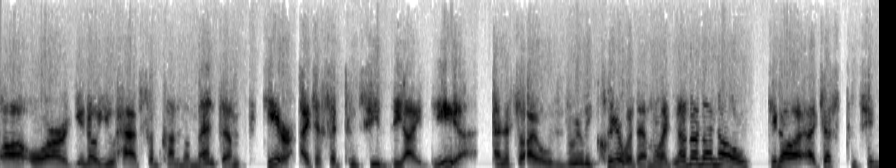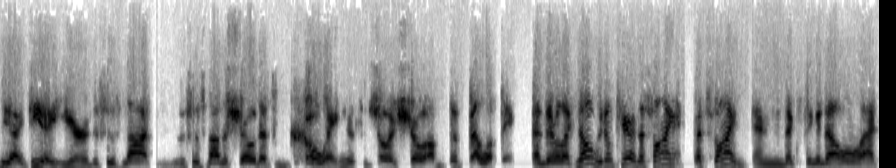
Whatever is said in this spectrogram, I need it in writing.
uh, or, you know, you have some kind of momentum. Here, I just had conceived the idea. And so I was really clear with them. I'm like, no, no, no, no. You know, I, I just conceived the idea here. This is not this is not a show that's going. This is a show I'm developing. And they were like, no, we don't care. That's fine. That's fine. And next thing you know, at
